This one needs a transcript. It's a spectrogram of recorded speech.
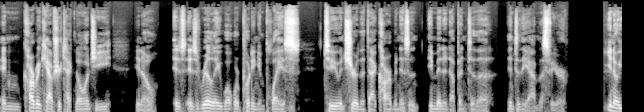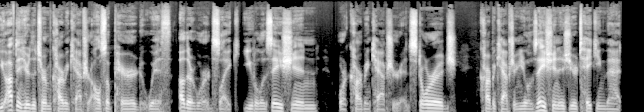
and carbon capture technology, you know, is is really what we're putting in place to ensure that that carbon isn't emitted up into the into the atmosphere. You know, you often hear the term carbon capture also paired with other words like utilization or carbon capture and storage. Carbon capture and utilization is you're taking that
